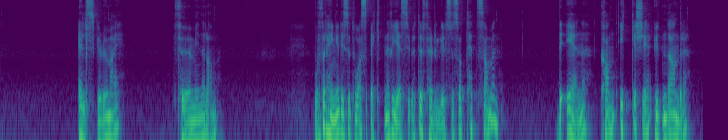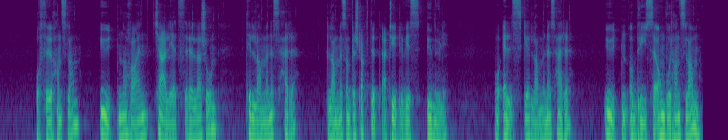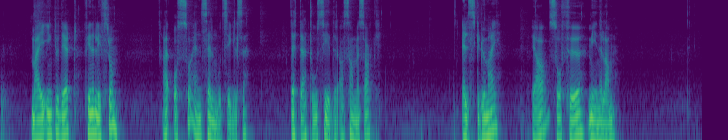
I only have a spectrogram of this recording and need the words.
Elsker du meg? Fø mine lam. Hvorfor henger disse to aspektene ved Jesu etterfølgelse så tett sammen? Det ene kan ikke skje uten det andre. Å fø hans lam uten å ha en kjærlighetsrelasjon til lammenes herre, lammet som ble slaktet, er tydeligvis umulig å elske lammenes herre, uten å bry seg om hvor hans lam, meg inkludert, finner livsrom, er også en selvmotsigelse. Dette er to sider av samme sak. Elsker du meg? Ja, så fø mine lam.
